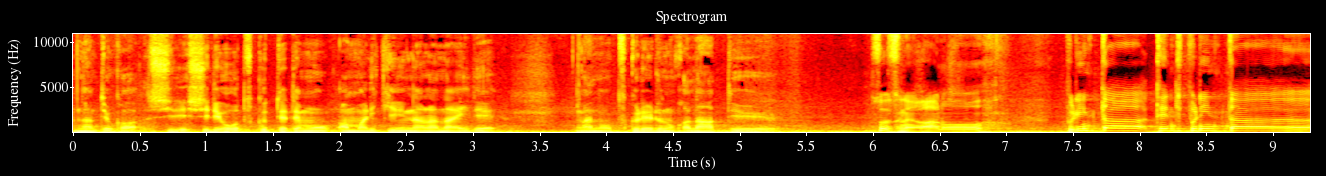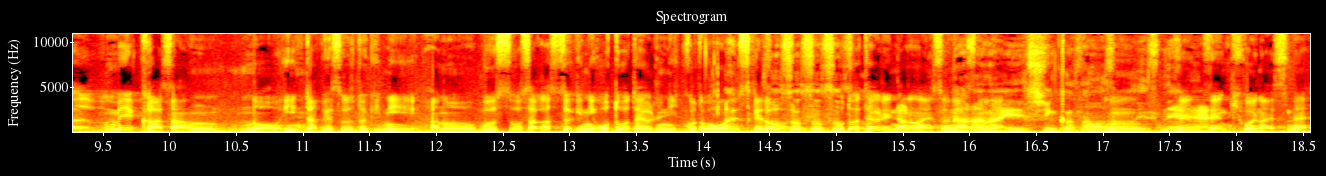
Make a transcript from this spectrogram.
うなんていうか資資料を作っててもあんまり気にならないであの作れるのかなっていう。そうですね、あのプリンター、展示プリンターメーカーさんのインタビューするときに、あのブースを探すときに音を頼りに行くことが多いんですけど、音が頼りにならないですよね、ならない進化さんはそうですね、うん全然聞こえないですね。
